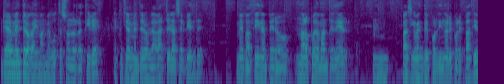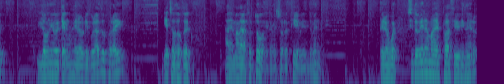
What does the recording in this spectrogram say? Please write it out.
Realmente lo que a mí más me gusta son los reptiles, especialmente los lagartos y las serpientes. Me fascinan, pero no los puedo mantener, mm, básicamente por dinero y por espacio. Lo único que tengo es el auriculatus por ahí y estos dos geckos. Además de las tortugas, que también son reptiles, evidentemente. Pero bueno, si tuviera más espacio y dinero,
